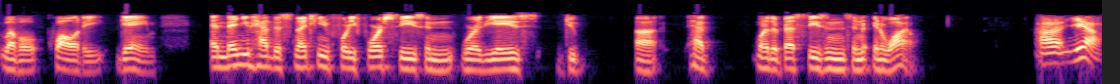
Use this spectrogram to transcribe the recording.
level quality game. And then you had this 1944 season where the A's do uh, have one of their best seasons in, in a while. Uh, yeah,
